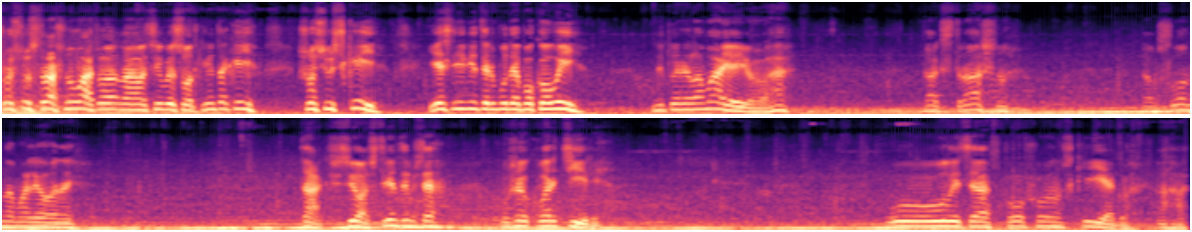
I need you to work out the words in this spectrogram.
Щось тут страшнувато на цій висотці. Він такий щось узький. Якщо вітер буде боковий, не переламає його, а? Так страшно. Там слон намальований. Так, все, зустрінемося вже в квартирі. Вулиця Пофонскієго. Ага.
